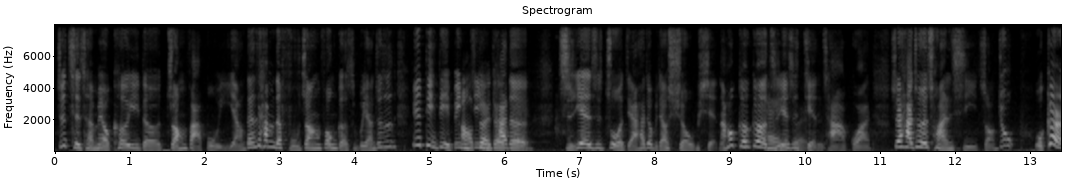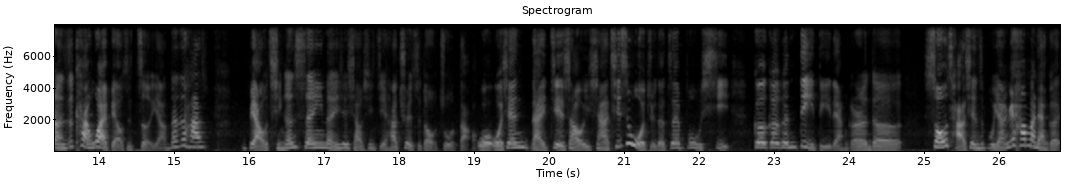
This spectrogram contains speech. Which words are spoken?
就池城没有刻意的妆法不一样，但是他们的服装风格是不一样，就是因为弟弟毕竟他的职业是作家，他就比较休闲，然后哥哥的职业是检察官，所以他就会穿西装就。我个人是看外表是这样，但是他表情跟声音的一些小细节，他确实都有做到。我我先来介绍一下，其实我觉得这部戏哥哥跟弟弟两个人的搜查线是不一样，因为他们两个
